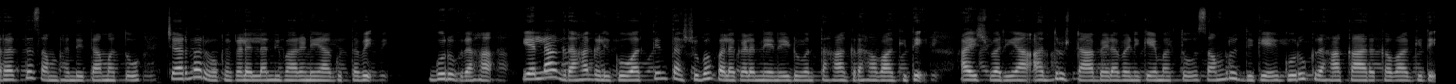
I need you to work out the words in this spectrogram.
ರಕ್ತ ಸಂಬಂಧಿತ ಮತ್ತು ಚರ್ಮ ರೋಗಗಳೆಲ್ಲ ನಿವಾರಣೆಯಾಗುತ್ತವೆ. ಗುರುಗ್ರಹ, ಎಲ್ಲ ಗ್ರಹಗಳಿಗೂ ಅತ್ಯಂತ ಶುಭ ಫಲಗಳನ್ನೇ ನೀಡುವಂತಹ ಗ್ರಹವಾಗಿದೆ. ಐಶ್ವರ್ಯ, ಅದೃಷ್ಟ, ಬೆಳವಣಿಗೆ ಮತ್ತು ಸಮೃದ್ಧಿಗೆ ಗುರುಗ್ರಹ ಕಾರಕವಾಗಿದೆ.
